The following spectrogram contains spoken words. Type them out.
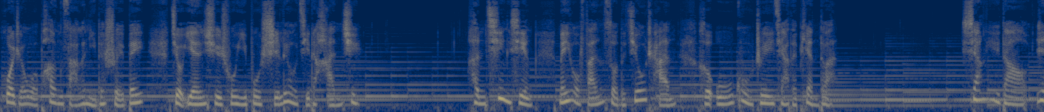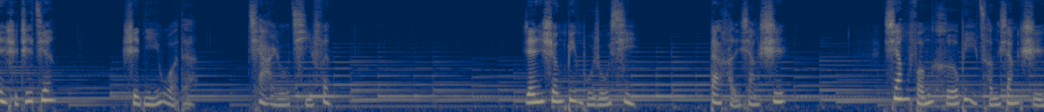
或者我碰洒了你的水杯，就延续出一部十六集的韩剧。很庆幸没有繁琐的纠缠和无故追加的片段。相遇到认识之间，是你我的恰如其分。人生并不如戏，但很像诗。相逢何必曾相识？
